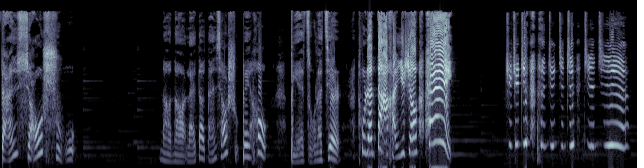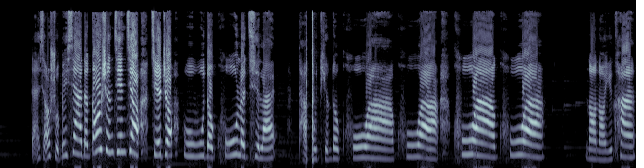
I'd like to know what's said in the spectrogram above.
胆小鼠。闹闹来到胆小鼠背后，憋足了劲儿，突然大喊一声：“嘿！”吱吱吱，吱吱吱吱吱。胆小鼠被吓得高声尖叫，接着呜呜的哭了起来。它不停的哭啊哭啊哭啊哭啊。闹闹一看，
